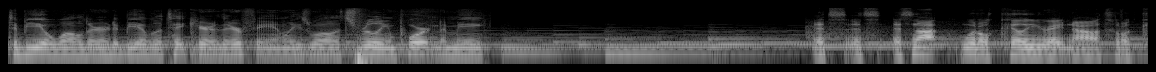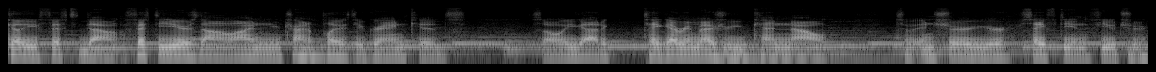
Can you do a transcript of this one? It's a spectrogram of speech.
to be a welder, to be able to take care of their families, well, it's really important to me. It's, it's, it's not what'll kill you right now, it's what'll kill you 50, down, 50 years down the line when you're trying to play with your grandkids. So you gotta take every measure you can now to ensure your safety in the future.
